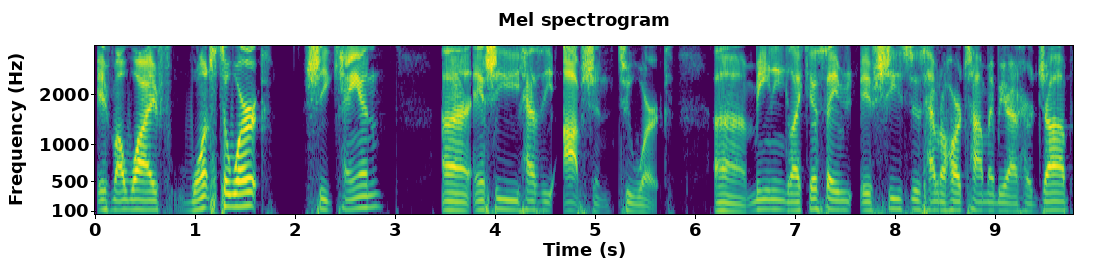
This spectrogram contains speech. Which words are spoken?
if my wife wants to work, she can, uh, and she has the option to work. Uh, meaning, like, let's say if she's just having a hard time, maybe at her job.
